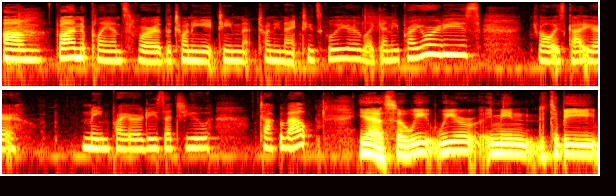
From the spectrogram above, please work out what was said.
um, fun plans for the 2018-2019 school year? Like any priorities? You've always got your main priorities that you talk about. Yeah, so we, we are, I mean, to be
